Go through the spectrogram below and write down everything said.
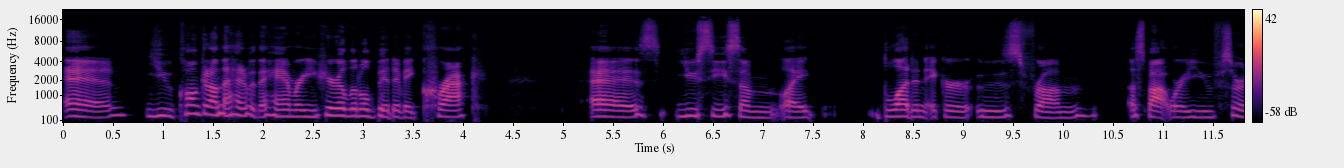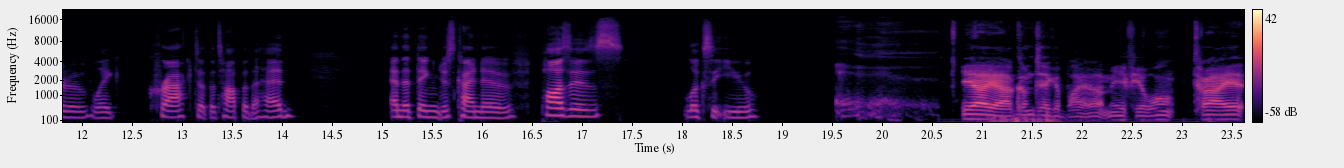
and you clunk it on the head with a hammer. You hear a little bit of a crack as you see some like blood and ichor ooze from a spot where you've sort of like cracked at the top of the head. And the thing just kind of pauses, looks at you. Yeah, yeah. Come take a bite at me if you want. Try it.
